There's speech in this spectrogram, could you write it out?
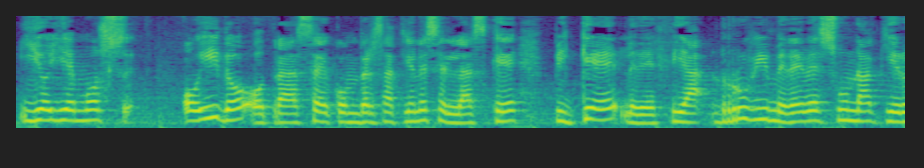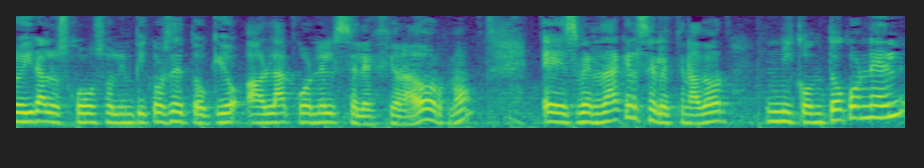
Y hoy hemos oído otras eh, conversaciones en las que Piqué le decía, Rubi, me debes una, quiero ir a los Juegos Olímpicos de Tokio, habla con el seleccionador, ¿no? Es verdad que el seleccionador ni contó con él,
